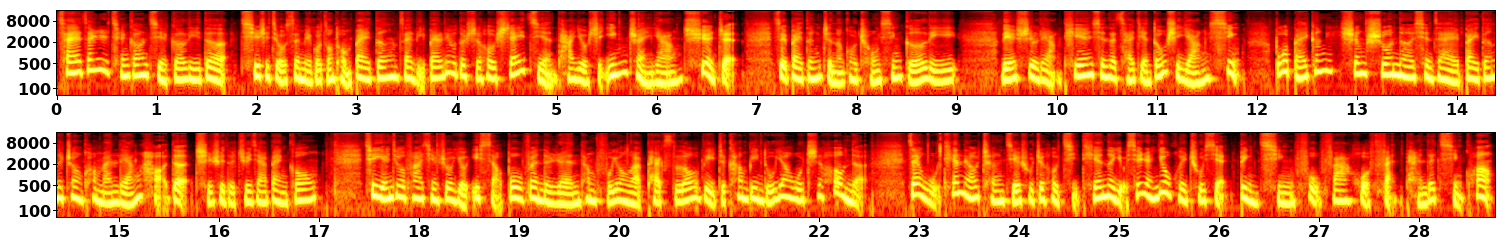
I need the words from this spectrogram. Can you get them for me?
才在日前刚解隔离的七十九岁美国总统拜登，在礼拜六的时候筛检，他又是阴转阳确诊，所以拜登只能够重新隔离，连续两天，现在采检都是阳性。不过白宫医生说呢，现在拜登的状况蛮良好的，持续的居家办公。其研究发现说，有一小部分的人，他们服用了 Paxlovid 这抗病毒药物之后呢，在五天疗程结束之后几天呢，有些人又会出现病情复发或反弹的情况。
